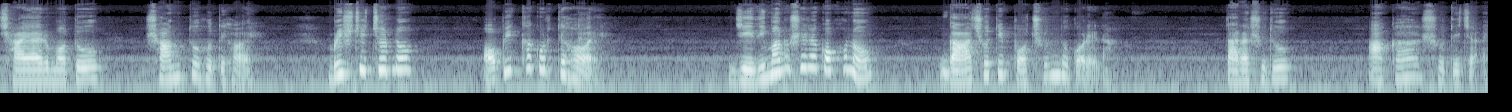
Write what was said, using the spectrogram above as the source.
ছায়ার মতো শান্ত হতে হয়, বৃষ্টির জন্য অপেক্ষা করতে হয়। জেদি মানুষেরা কখনো গাছ হতে পছন্দ করে না। তারা শুধু আকাশ হতে চায়।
